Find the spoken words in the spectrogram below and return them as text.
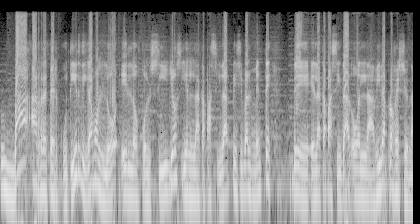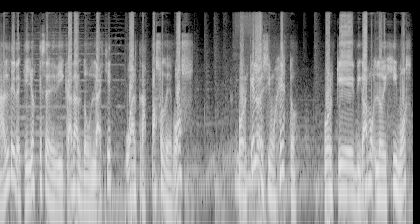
va a repercutir, digámoslo, en los bolsillos y en la capacidad principalmente de en la capacidad o en la vida profesional de aquellos que se dedican al doblaje o al traspaso de voz. ¿Por qué lo decimos esto? Porque, digamos, lo dijimos,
